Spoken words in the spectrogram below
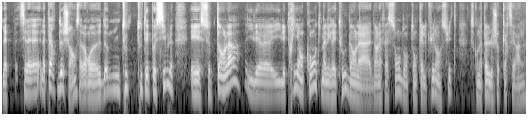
la, perte de chance. Tout, tout est possible et ce temps-là, il, euh, il est pris en compte malgré tout dans la, dans la façon dont on calcule ensuite ce qu'on appelle le choc carcéral.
